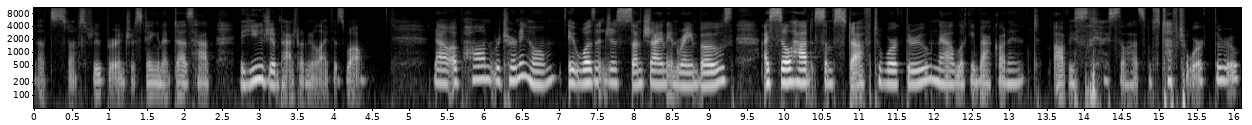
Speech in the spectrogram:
that stuff's super interesting and it does have a huge impact on your life as well. Now, upon returning home, it wasn't just sunshine and rainbows. I still had some stuff to work through now looking back on it obviously I still had some stuff to work through.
